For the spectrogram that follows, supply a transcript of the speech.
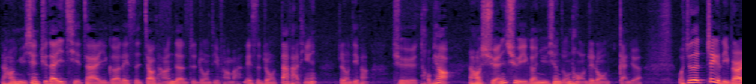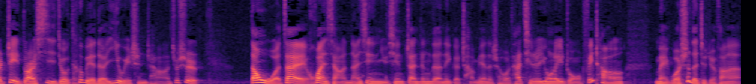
然后女性聚在一起，在一个类似教堂的这种地方吧，类似这种大法庭这种地方去投票，然后选取一个女性总统这种感觉。我觉得这个里边这段戏就特别的意味深长，就是当我在幻想男性女性战争的那个场面的时候，他其实用了一种非常美国式的解决方案。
